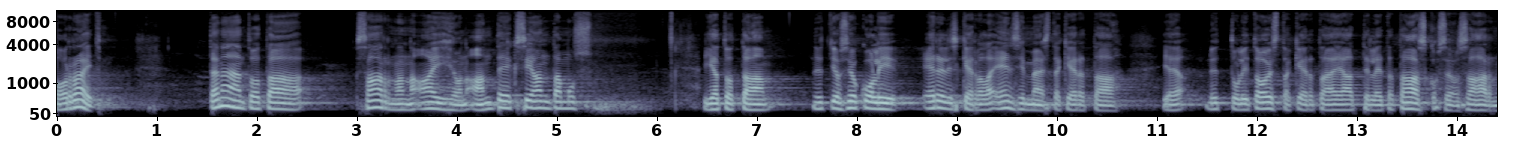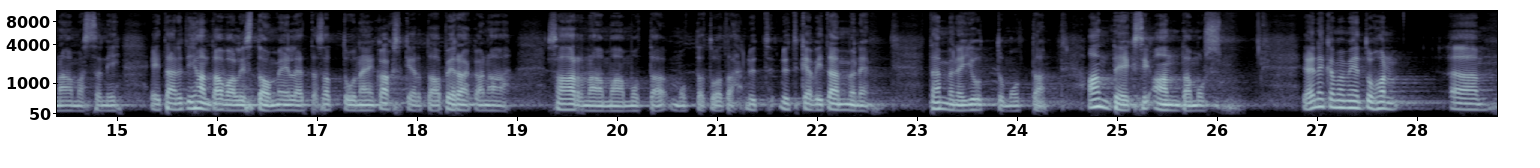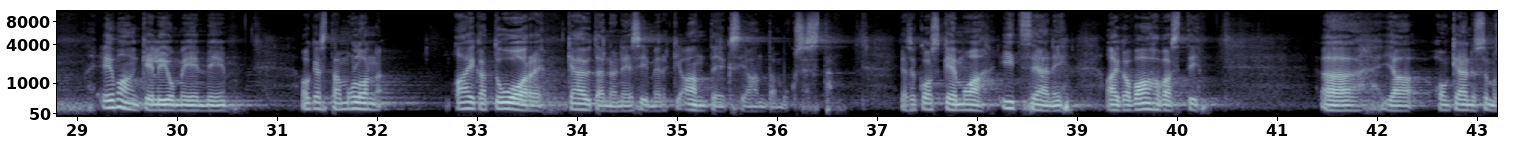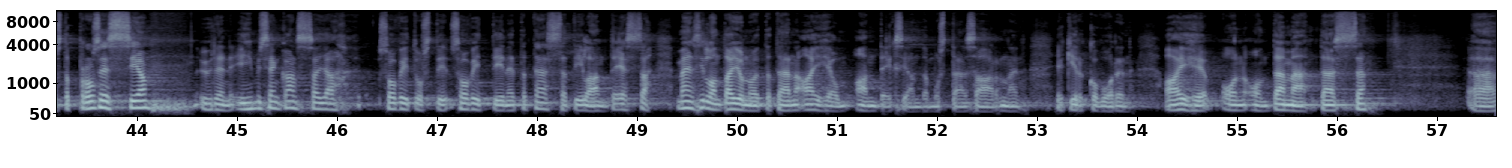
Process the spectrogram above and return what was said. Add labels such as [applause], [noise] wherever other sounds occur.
All right. Tänään tota, saarnan aihe on anteeksiantamus. Ja tota, nyt jos joku oli edelliskerralla ensimmäistä kertaa ja nyt tuli toista kertaa ja ajattelee, että taasko se on saarnaamassa, niin ei tämä nyt ihan tavallista ole meille, että sattuu näin kaksi kertaa peräkanaa saarnaamaan, mutta, mutta tuota, nyt, nyt kävi tämmöinen juttu, mutta anteeksi antamus. Ja ennen kuin mä menen tuohon äh, evankeliumiin, niin oikeastaan mulla on aika tuore käytännön esimerkki anteeksi antamuksesta. Ja se koskee mua itseäni aika vahvasti. Ja on käynyt semmoista prosessia yhden ihmisen kanssa ja sovitusti sovittiin, että tässä tilanteessa, mä en silloin tajunnut, että tämä aihe on anteeksiantamus, tämän saarnan ja kirkkovuoden aihe on, on tämä tässä.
